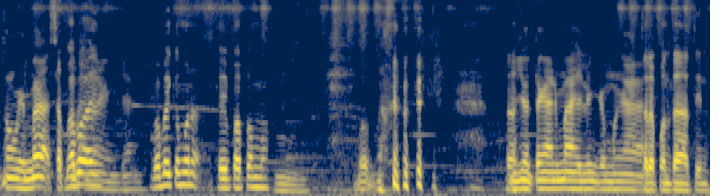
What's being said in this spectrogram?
Okay, ma, sa Bye-bye. lang dyan. Bye-bye ka muna kay papa mo. Hmm. Ba- Bidyon tangan mahiling ka mga... Tara, punta natin.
